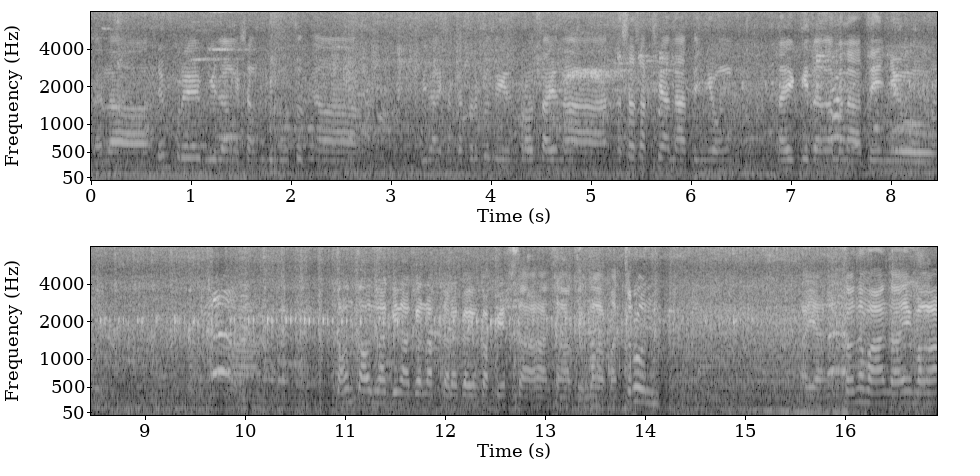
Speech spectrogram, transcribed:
dahil uh, siyempre bilang isang bumutod na bilang isang katoliko proud tayo na nasasaksihan natin yung nakikita naman natin yung ah, taon-taon na ginaganap talaga yung kapiestahan sa ating mga patron. Ayan, ito naman ay mga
